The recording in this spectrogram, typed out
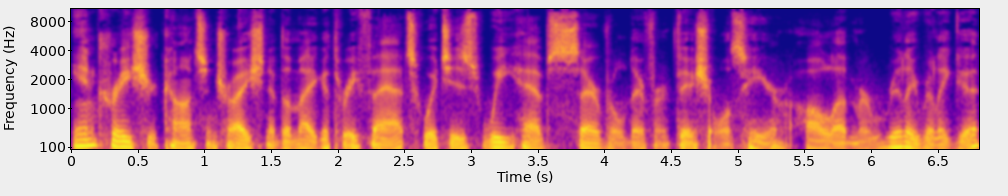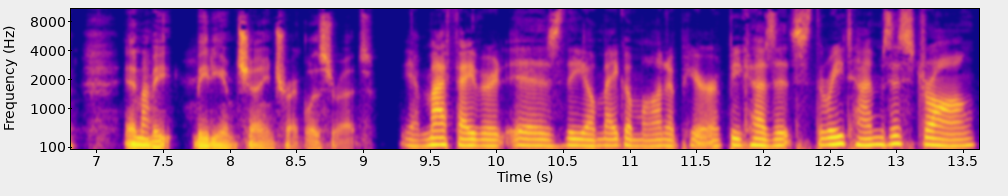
increase your concentration of omega 3 fats, which is, we have several different fish oils here. All of them are really, really good. And My- me- medium chain triglycerides. Yeah, my favorite is the Omega Monopure because it's three times as strong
